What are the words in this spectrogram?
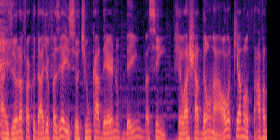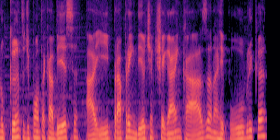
Mas eu na faculdade eu fazia isso, eu tinha um caderno bem assim, relaxadão na aula que anotava no canto de ponta cabeça. Aí para aprender eu tinha que chegar em casa na República,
